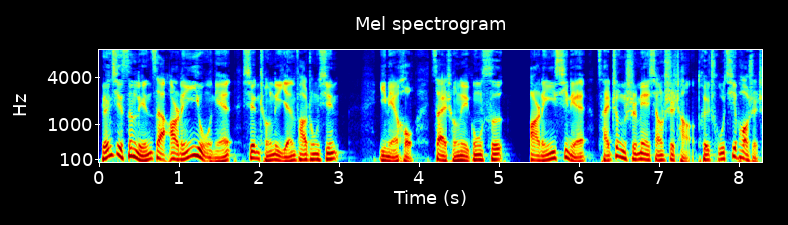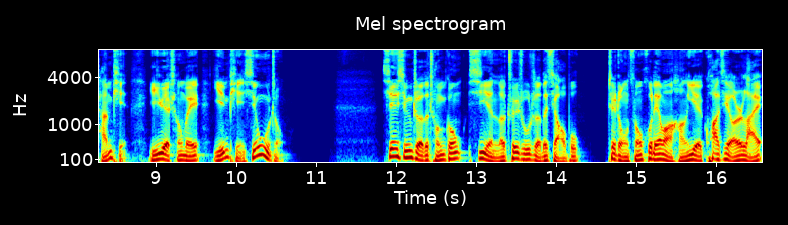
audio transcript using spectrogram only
元气森林在二零一五年先成立研发中心，一年后再成立公司。二零一七年才正式面向市场推出气泡水产品，一跃成为饮品新物种。先行者的成功吸引了追逐者的脚步。这种从互联网行业跨界而来，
